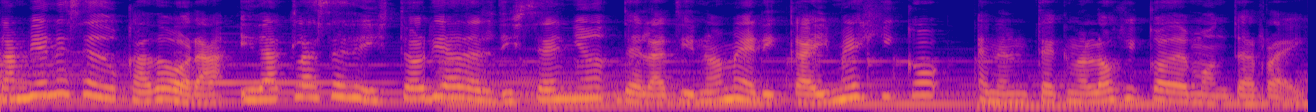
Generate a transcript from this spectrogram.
También es educadora y da clases de historia del diseño de Latinoamérica y México en el Tecnológico de Monterrey.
